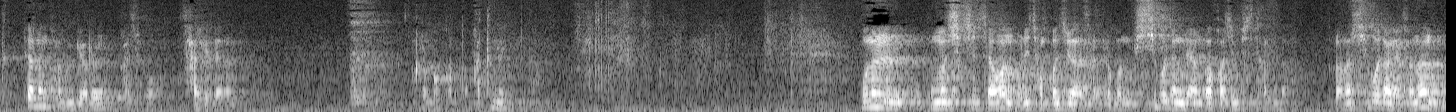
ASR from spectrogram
특별한 관계를 가지고 살게 되는 그런 것과 똑같은 얘기입니다. 오늘 본문 17장은 우리 전번 시간에 살펴본 15장 내용과 거진 비슷합니다. 그러나 15장에서는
